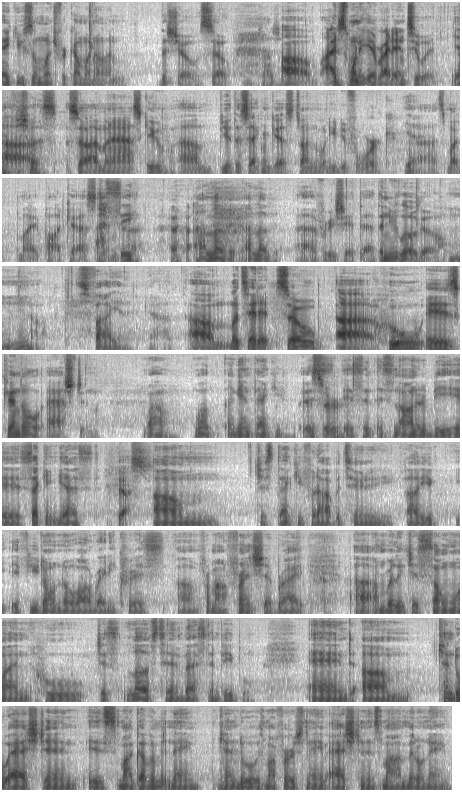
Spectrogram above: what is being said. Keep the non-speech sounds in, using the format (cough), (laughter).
thank you so much for coming on the show. So, um, I just want to get right into it. Yeah, for Uh, sure. So I'm going to ask you. Um, you're the second guest on what do you do for work? Yeah. uh, it's my my podcast. I and, see. uh, I love it. I love it. (laughs) I appreciate that. The new logo. Mm-hmm. Know. It's fire. Yeah. Um, let's hit it. So, uh, who is Kendall Ashton? Wow. Well, again, thank you. Yes, it's, sir. It's an, it's an honor to be here. Second guest. Yes. Um, just thank you for the opportunity. Uh, you, if you don't know already, Chris, um, from our friendship, right? Uh, I'm really just someone who just loves to invest in people. And um, Kendall Ashton is my government name. Kendall is my first name. Ashton is my middle name.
